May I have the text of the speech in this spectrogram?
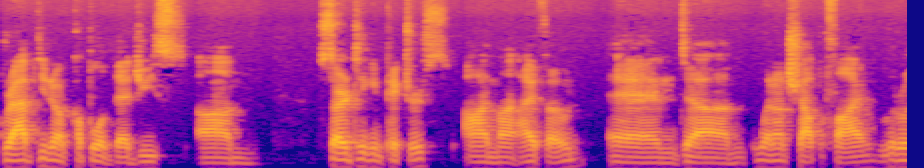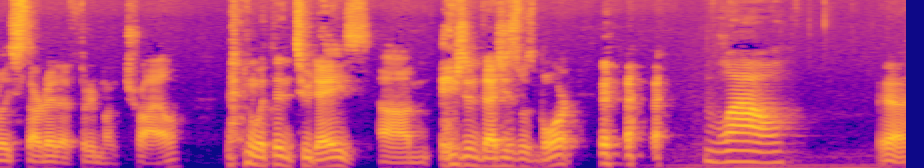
grabbed, you know, a couple of veggies, um, started taking pictures on my iPhone and um, went on Shopify, literally started a three month trial and within two days, um, Asian Veggies was born. wow. Yeah.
